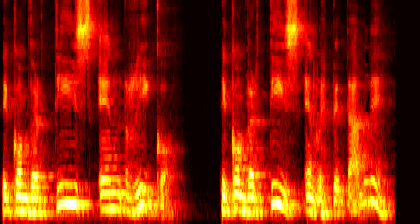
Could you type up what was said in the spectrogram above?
te convertís en rico, te convertís en respetable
